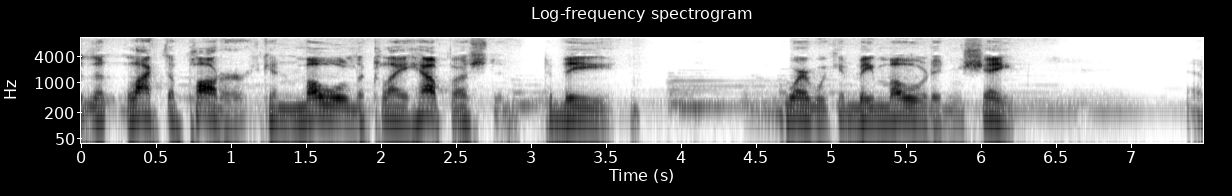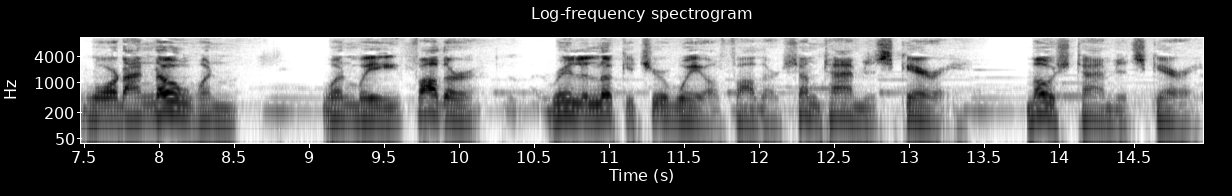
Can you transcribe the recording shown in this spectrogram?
the, like the potter can mold the clay. Help us to, to be where we can be molded and shaped. And Lord, I know when when we, Father, really look at your will, Father, sometimes it's scary. Most times it's scary.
